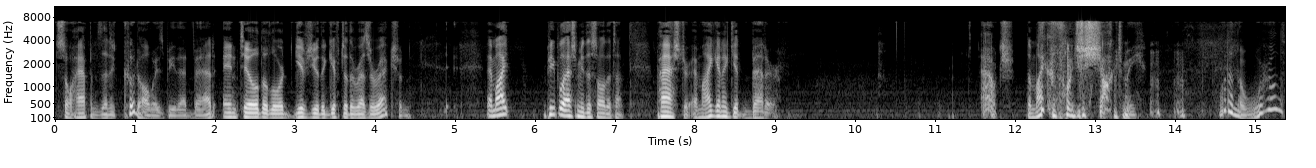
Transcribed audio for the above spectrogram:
so happens that it could always be that bad until the Lord gives you the gift of the resurrection. Am I? People ask me this all the time, Pastor. Am I going to get better? Ouch! The microphone just shocked me. what in the world?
